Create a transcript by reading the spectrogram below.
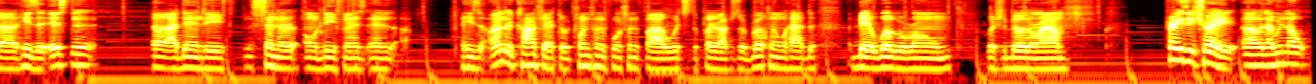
uh, he's an instant uh, identity center on defense, and he's under contract of 2024-25, which is the player option. So Brooklyn will have a bit of wiggle room, which to build around. Crazy trade. Uh, now we know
